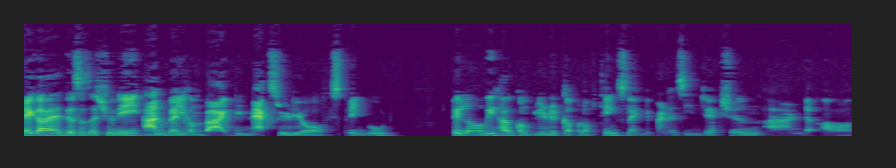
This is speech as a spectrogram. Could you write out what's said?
Hey guys, this is Ashwani and welcome back the next video of Spring Boot. Till now we have completed couple of things like dependency injection and uh,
